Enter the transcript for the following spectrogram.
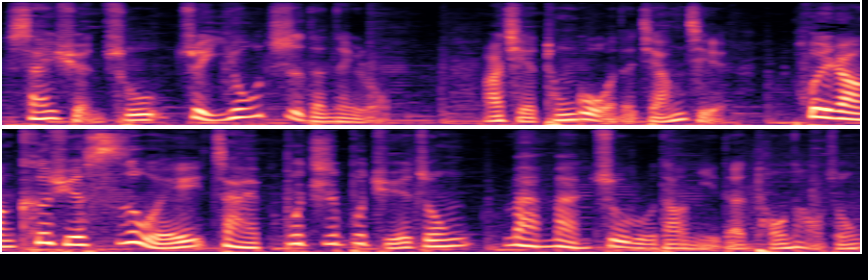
筛选出最优质的内容，而且通过我的讲解。会让科学思维在不知不觉中慢慢注入到你的头脑中。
